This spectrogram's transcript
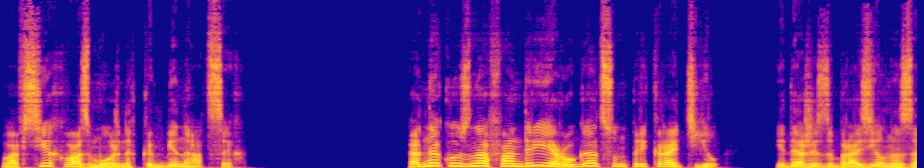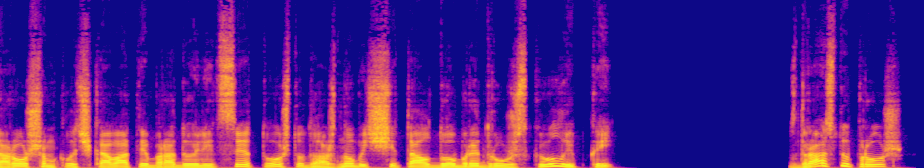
во всех возможных комбинациях. Однако, узнав Андрея, ругаться он прекратил и даже изобразил на заросшем клочковатой бородой лице то, что, должно быть, считал доброй дружеской улыбкой. «Здравствуй, Прош», —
